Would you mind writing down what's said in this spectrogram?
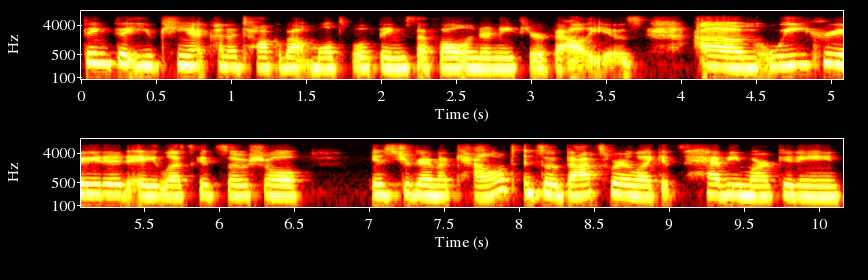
think that you can't kind of talk about multiple things that fall underneath your values. Um, we created a Let's Get Social Instagram account. And so that's where like it's heavy marketing,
